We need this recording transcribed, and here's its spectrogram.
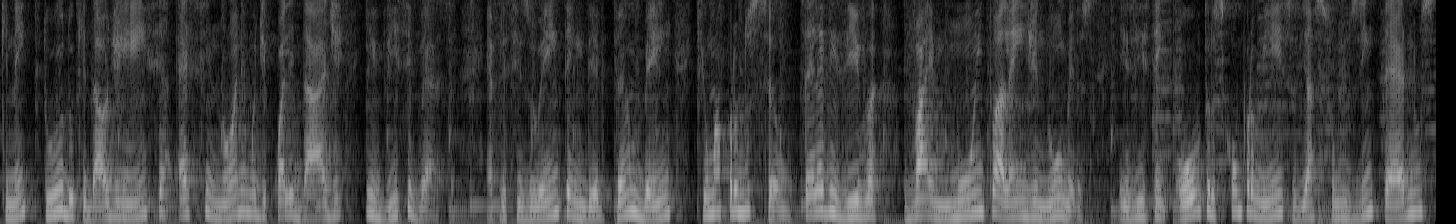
que nem tudo que dá audiência é sinônimo de qualidade e vice-versa. É preciso entender também que uma produção televisiva vai muito além de números. Existem outros compromissos e assuntos internos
